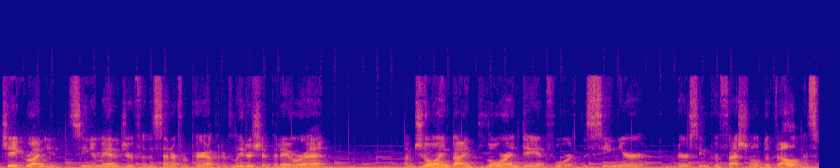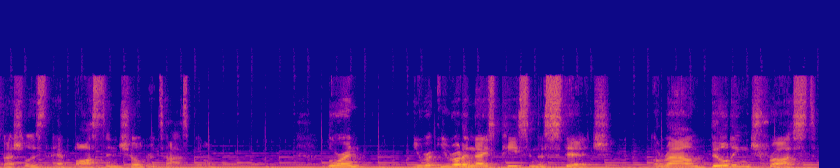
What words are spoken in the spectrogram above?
Jake Runyon, Senior Manager for the Center for Perioperative Leadership at AORN. I'm joined by Lauren Danforth, the Senior Nursing Professional Development Specialist at Boston Children's Hospital. Lauren, you, you wrote a nice piece in The Stitch around building trust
